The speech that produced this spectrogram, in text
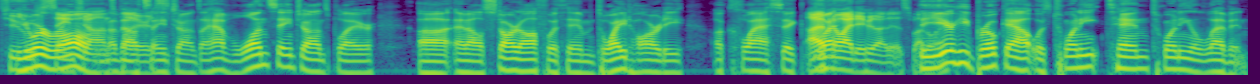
two you were St. wrong John's about. St. John's. I have one St. John's player, uh, and I'll start off with him, Dwight Hardy, a classic. I have Dwight- no idea who that is. By the the, year he broke out was 2010, 2011.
